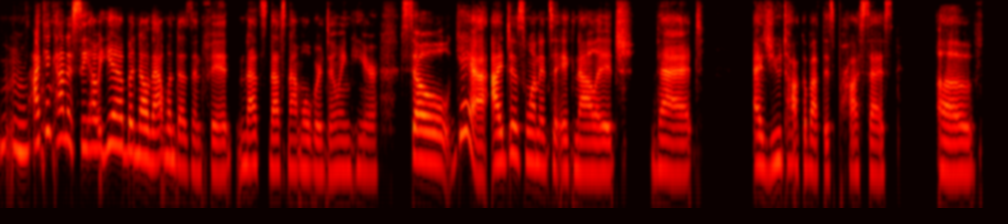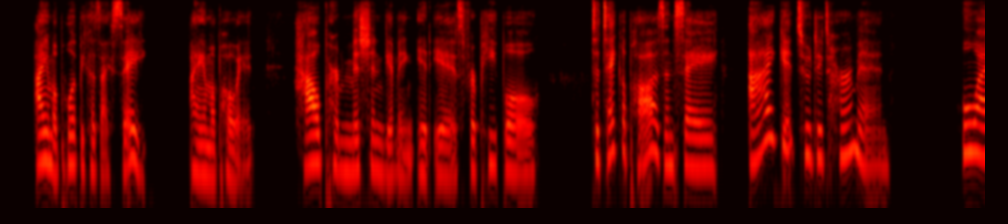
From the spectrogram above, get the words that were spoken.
Mm-mm. I can kind of see how, yeah, but no, that one doesn't fit. That's that's not what we're doing here. So yeah, I just wanted to acknowledge that as you talk about this process of I am a poet because I say I am a poet. How permission giving it is for people to take a pause and say, I get to determine who I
